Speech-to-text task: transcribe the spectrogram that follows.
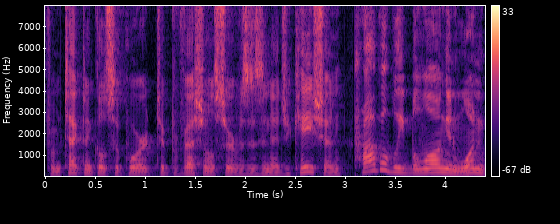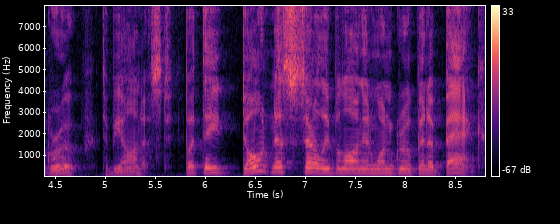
from technical support to professional services and education probably belong in one group, to be honest. But they don't necessarily belong in one group in a bank.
